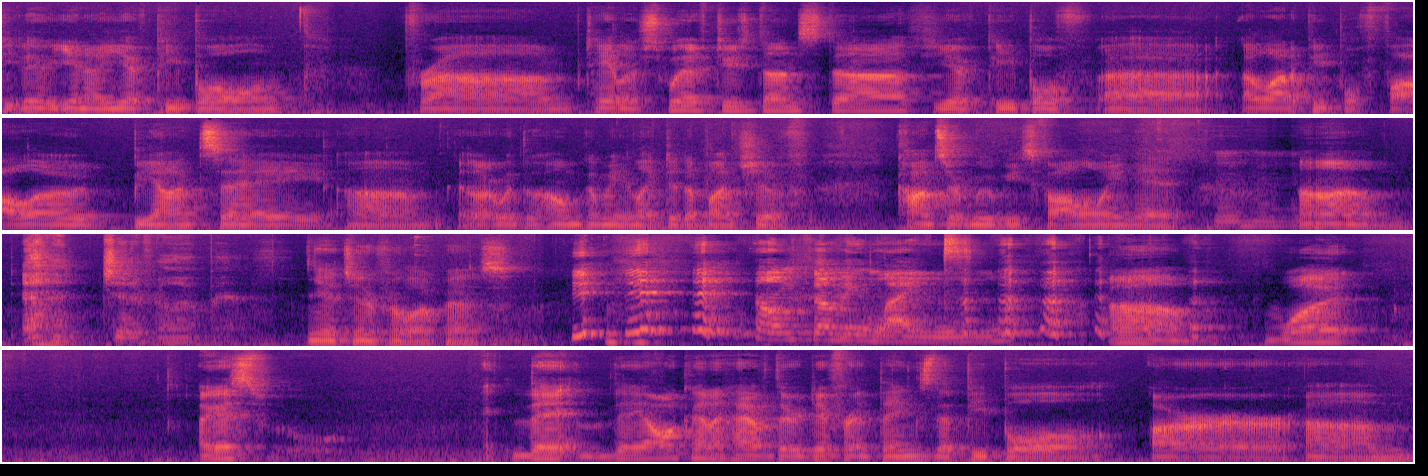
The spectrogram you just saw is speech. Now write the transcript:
you know, you have people from Taylor Swift who's done stuff. You have people, uh, a lot of people followed Beyonce um, with the Homecoming, like did a bunch of concert movies following it. Um, Jennifer Lopez. Yeah, Jennifer Lopez. Homecoming light. Um, what I guess they they all kind of have their different things that people are um,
